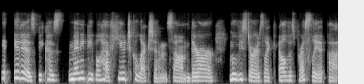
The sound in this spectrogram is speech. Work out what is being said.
It, it is because many people have huge collections. Um, there are movie stars like Elvis Presley uh,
